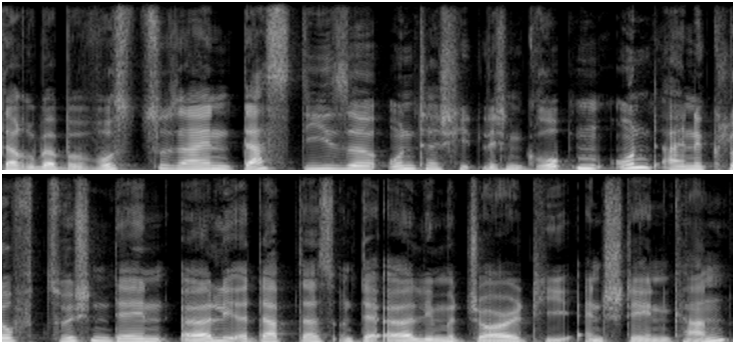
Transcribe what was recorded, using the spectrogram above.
darüber bewusst zu sein, dass diese unterschiedlichen Gruppen und eine Kluft zwischen den Early Adapters und der Early Majority entstehen kann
